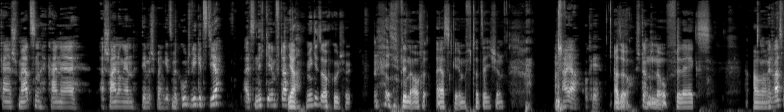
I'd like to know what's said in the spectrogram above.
keine Schmerzen, keine Erscheinungen. Dementsprechend geht's mir gut. Wie geht's dir als nicht geimpfter? Ja, mir geht's auch gut. Ich bin auch erst geimpft, tatsächlich schon. Ah ja, okay. Also, Stimmt. no flex. Aber mit was,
